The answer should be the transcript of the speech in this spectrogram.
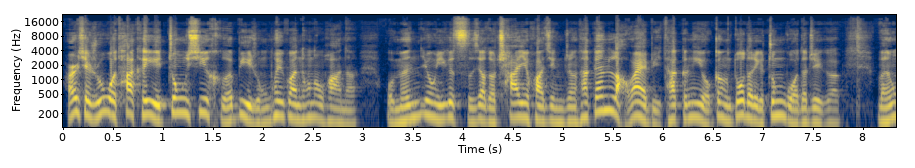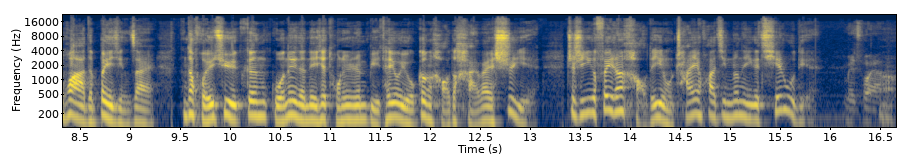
而且如果他可以中西合璧、融会贯通的话呢，我们用一个词叫做差异化竞争。他跟老外比，他更有更多的这个中国的这个文化的背景在，那他回去跟国内的那些同龄人比，他又有更好的海外视野，这是一个非常好的一种差异化竞争的一个切入点。没错呀。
